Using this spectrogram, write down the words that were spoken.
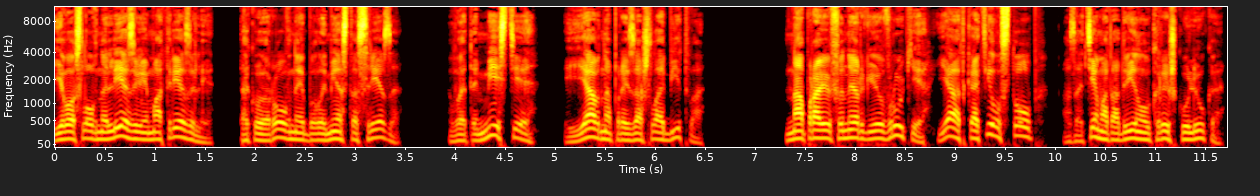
Его словно лезвием отрезали. Такое ровное было место среза. В этом месте явно произошла битва. Направив энергию в руки, я откатил столб, а затем отодвинул крышку люка.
